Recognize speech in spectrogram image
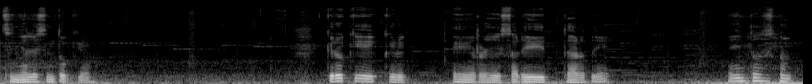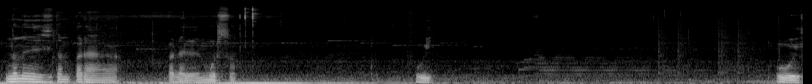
señales en Tokio. Creo que, que eh, regresaré tarde. Entonces no, me necesitan para, para el almuerzo. Uy. Uy.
